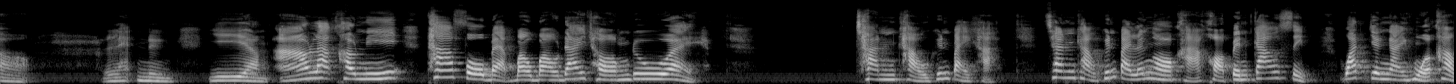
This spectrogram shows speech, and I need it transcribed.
ออก และหนึ่งเยี่ยม เอาละคราวนี้ถ้าโฟแบบเบาๆได้ท้องด้วย ชันเข่าขึ้นไปค่ะ ชันเข่าขึ้นไปแล้วงอขาขอเป็น 90 วัดยังไงหัวเข่า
